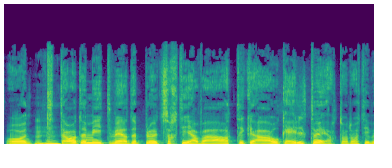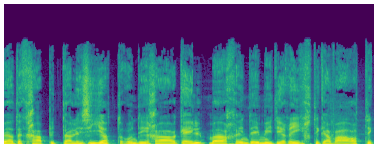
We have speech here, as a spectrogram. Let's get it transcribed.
Und mhm. damit werden plötzlich die Erwartungen auch Geld wert, oder? Die werden kapitalisiert und ich kann Geld machen, indem ich die richtige Erwartung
